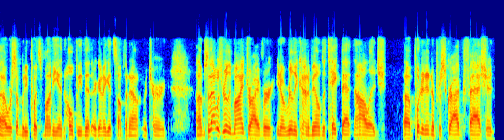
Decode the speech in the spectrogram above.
uh, where somebody puts money in hoping that they're going to get something out in return. Um, so that was really my driver, you know, really kind of being able to take that knowledge, uh, put it in a prescribed fashion,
